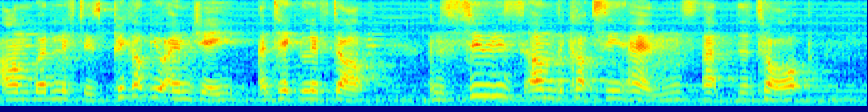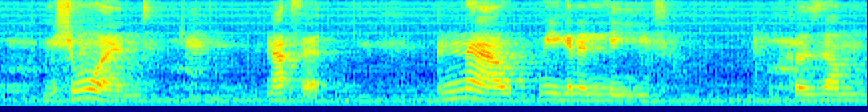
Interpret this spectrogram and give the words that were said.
um, where the lift is, pick up your MG, and take the lift up. And as soon as um, the cutscene ends at the top, mission will end. And that's it. And now we're going to leave, because um,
